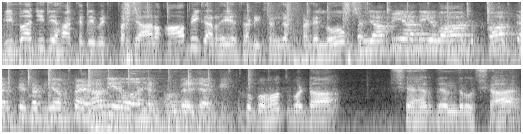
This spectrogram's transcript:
ਬੀਬਾ ਜੀ ਦੇ ਹੱਕ ਦੇ ਵਿੱਚ ਪ੍ਰਚਾਰ ਆਪ ਹੀ ਕਰ ਰਹੀ ਹੈ ਸਾਡੀ ਸੰਗਤ ਸਾਡੇ ਲੋਕ। ਪੰਜਾਬੀਆਂ ਦੀ ਆਵਾਜ਼ ਖਾਸ ਕਰਕੇ ਸਾਡੀਆਂ ਭੈਣਾਂ ਦੀ ਆਵਾਜ਼ ਉਠਾਉਂਦੇ ਜਾ ਕੇ। ਦੇਖੋ, ਬਹੁਤ ਵੱਡਾ ਸ਼ਹਿਰ ਦੇ ਅੰਦਰ ਉਤਸ਼ਾਹ ਹੈ।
